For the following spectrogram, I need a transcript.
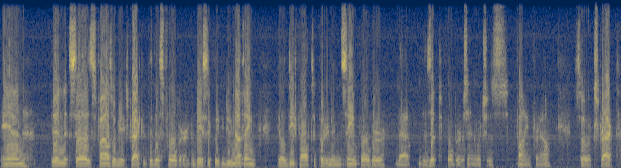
and then it says files will be extracted to this folder, and basically if you do nothing, it'll default to put it in the same folder that the zipped folder is in, which is fine for now. So extract,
